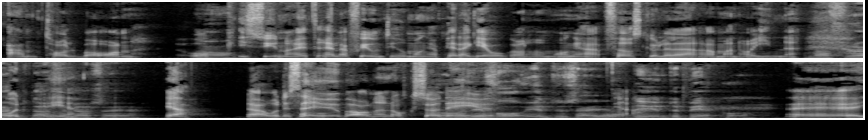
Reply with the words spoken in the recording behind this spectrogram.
antal barn. Och Ja. i synnerhet i relation till hur många pedagoger hur många förskollärare man har inne. Man fröknar Och- som ja. jag säger. Ja, ja, och det säger ju barnen också. Ja, det är det ju... får vi ju inte säga. Det är ju inte PK. Eh,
